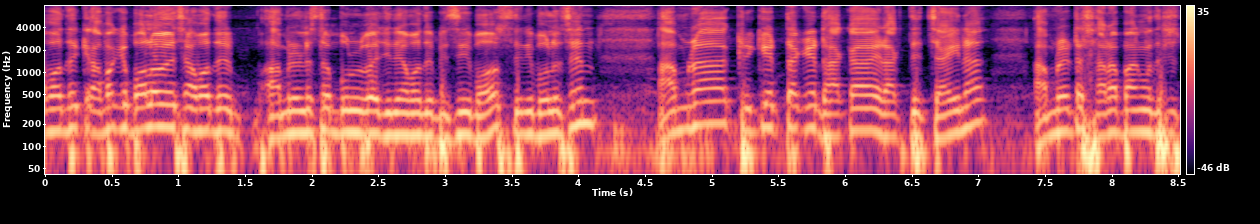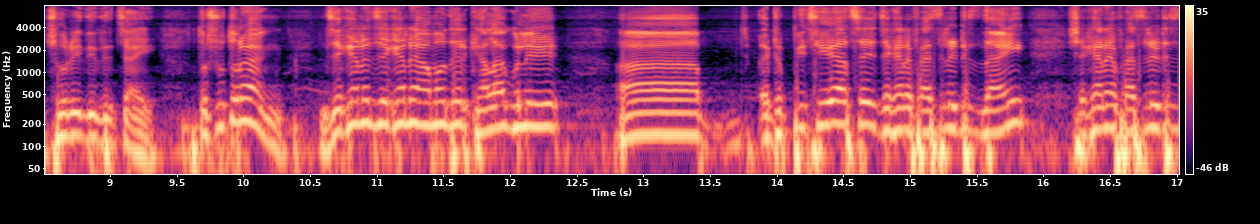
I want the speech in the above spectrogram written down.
আমাদেরকে, আমাকে বলা হয়েছে আমাদের আমিরুল ইসলাম বুলুল ভাই যিনি আমাদের বিসি বস তিনি বলেছেন, আমরা ক্রিকেটটাকে ঢাকায় রাখতে চাই না, আমরা এটা সারা বাংলাদেশে ছড়িয়ে দিতে চাই। তো সুতরাং যেখানে যেখানে আমাদের খেলাগুলি একটু পিছিয়ে আছে, যেখানে ফ্যাসিলিটিস নাই, সেখানে ফ্যাসিলিটিস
